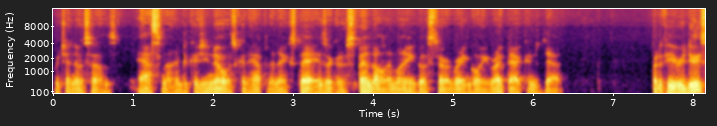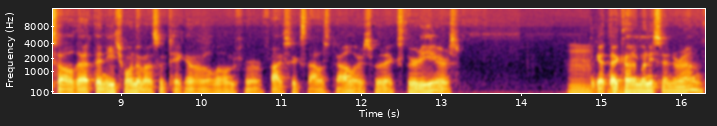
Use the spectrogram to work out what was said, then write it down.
which I know sounds asinine because you know what's going to happen the next day is they're going to spend all that money and go start right, going right back into debt. But if you reduce all that, then each one of us have taken on a loan for five, six thousand dollars for the next thirty years. Mm. You get that kind of money sitting around.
